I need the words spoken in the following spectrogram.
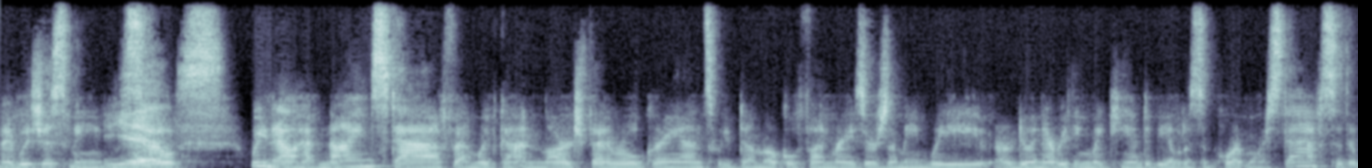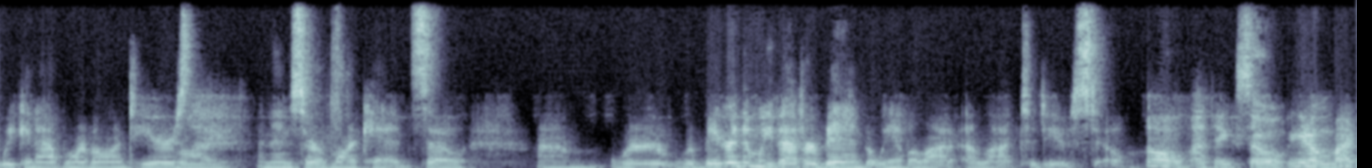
It was just me. So We now have nine staff and we've gotten large federal grants. We've done local fundraisers. I mean, we are doing everything we can to be able to support more staff so that we can have more volunteers Right. and then serve more kids. So um, we're we're bigger than we've ever been, but we have a lot a lot to do still. Oh, I think so. You know, my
